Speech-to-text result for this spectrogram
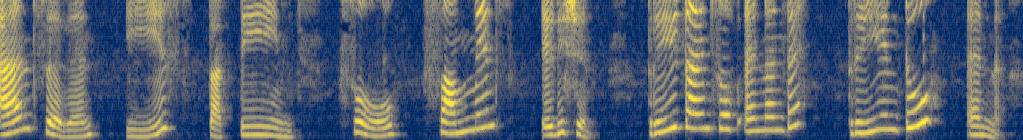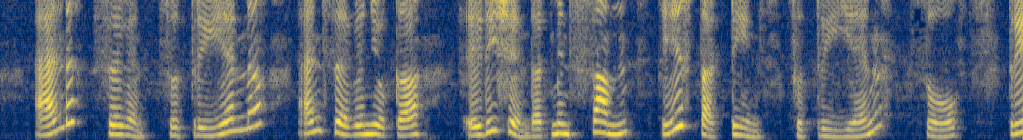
and 7 is 13 so sum means addition. Three times of n అంటే three into n and seven. So three n and seven యొక్క addition that means sum is thirteen. So three n so three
